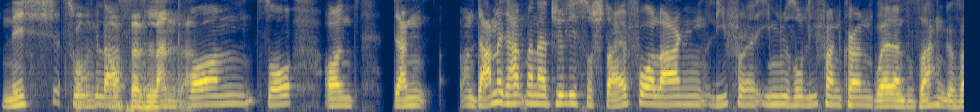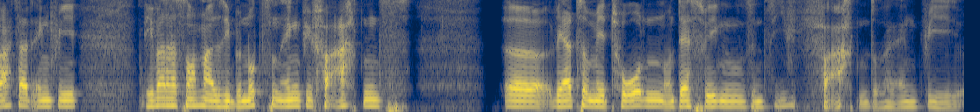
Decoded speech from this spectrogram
nicht zugelassen das Land worden. So. Und dann und damit hat man natürlich so Steilvorlagen liefer, ihm so liefern können, wo er dann so Sachen gesagt hat, irgendwie, wie war das nochmal? Sie benutzen irgendwie verachtens äh, Werte, Methoden und deswegen sind sie verachtend oder irgendwie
